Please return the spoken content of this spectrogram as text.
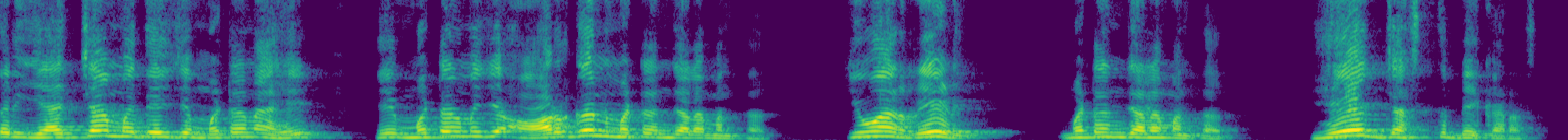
तर याच्यामध्ये जे मटण आहे हे मटण म्हणजे ऑर्गन मटण ज्याला म्हणतात किंवा रेड मटण ज्याला म्हणतात हे जास्त बेकार असतं.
